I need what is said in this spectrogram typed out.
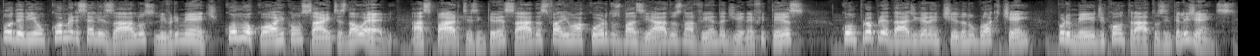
poderiam comercializá-los livremente, como ocorre com sites da web. As partes interessadas fariam acordos baseados na venda de NFTs com propriedade garantida no blockchain por meio de contratos inteligentes.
